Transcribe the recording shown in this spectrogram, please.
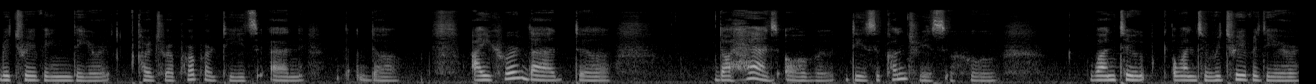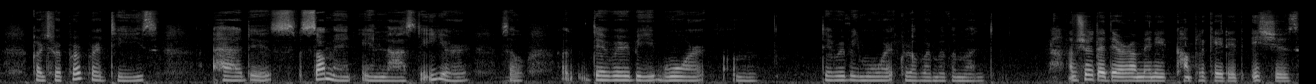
retrieving their cultural properties, and the I heard that the the heads of these countries who want to want to retrieve their cultural properties had a summit in last year. So uh, there will be more um, there will be more global movement. I'm sure that there are many complicated issues.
